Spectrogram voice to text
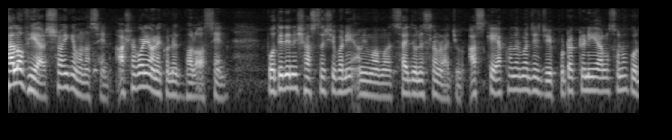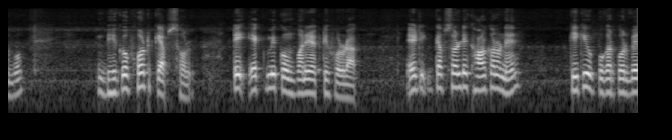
হ্যালো ভিয়ার সবাই কেমন আছেন? আশা করি অনেক অনেক ভালো আছেন। প্রতিদিনের স্বাস্থ্য সেবা নিয়ে আমি মোহাম্মদ সাইদুল ইসলাম রাজু। আজকে আপনাদের মাঝে যে প্রোডাক্টটা নিয়ে আলোচনা করব ভিগোফোর্ট ক্যাপসুল। এটি একমি কোম্পানির একটি প্রোডাক্ট এই ক্যাপসুলটি খাওয়ার কারণে কী কী উপকার করবে,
